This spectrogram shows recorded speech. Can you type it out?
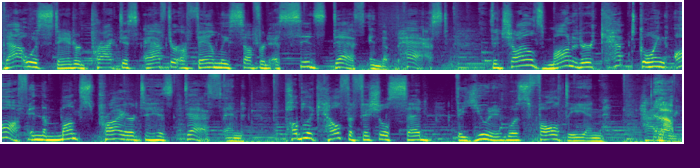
That was standard practice after a family suffered a SIDS death in the past. The child's monitor kept going off in the months prior to his death, and public health officials said the unit was faulty and had Ah, replaced.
